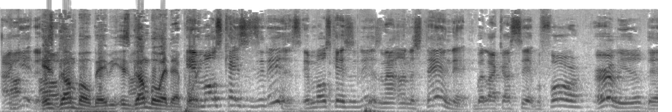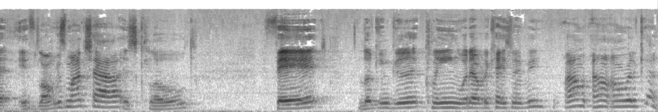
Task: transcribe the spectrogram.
I get it. It's gumbo, baby. It's gumbo at that point. In most cases, it is. In most cases, it is, and I understand that. But like I said before earlier, that as long as my child is clothed, fed, looking good, clean, whatever the case may be, I don't, I don't, I don't really care.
